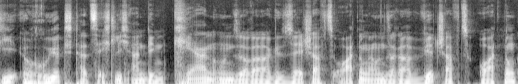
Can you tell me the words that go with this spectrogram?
Die rührt tatsächlich an den Kern unserer Gesellschaftsordnung, an unserer Wirtschaftsordnung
